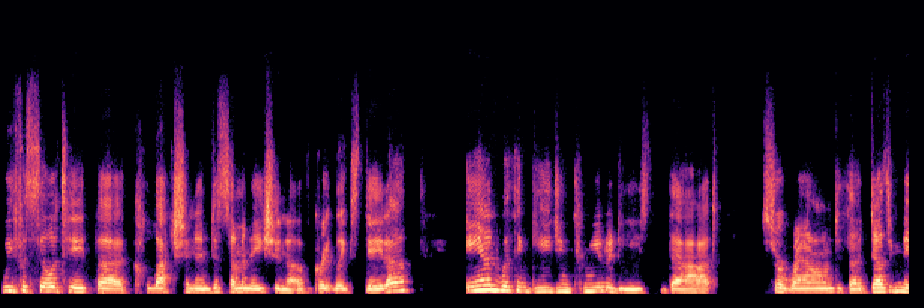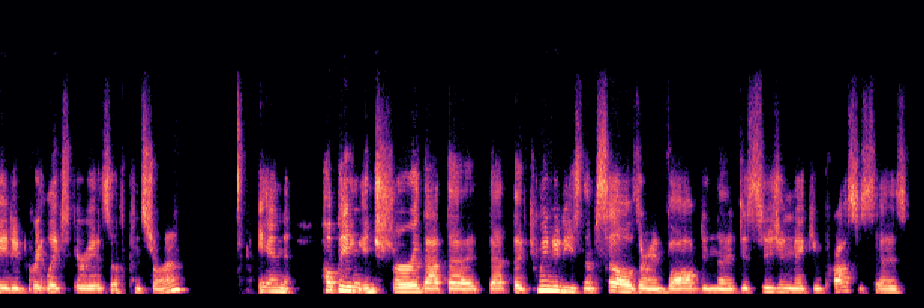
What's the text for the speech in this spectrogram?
we facilitate the collection and dissemination of Great Lakes data and with engaging communities that surround the designated Great Lakes areas of concern in helping ensure that the, that the communities themselves are involved in the decision-making processes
